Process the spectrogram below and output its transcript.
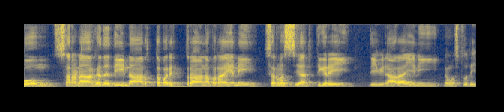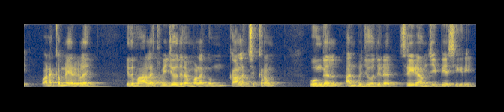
ஓம் சரணாகத தீனார்த்த பரித்ராண பராயணே சர்வசியார்த்திகரே தேவி நாராயணி நமஸ்துதே. வணக்கம் நேர்களே இது மகாலட்சுமி ஜோதிடம் வழங்கும் காலச்சக்கரம். உங்கள் அன்பு ஜோதிடர் ஸ்ரீராம்ஜி பேசுகிறேன்.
